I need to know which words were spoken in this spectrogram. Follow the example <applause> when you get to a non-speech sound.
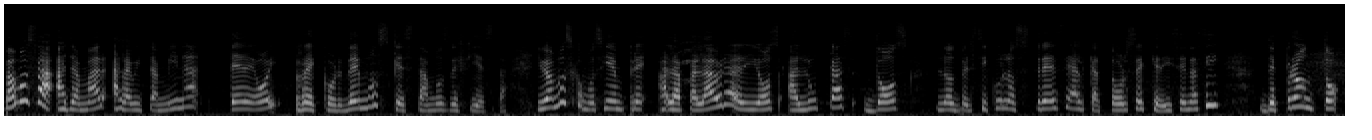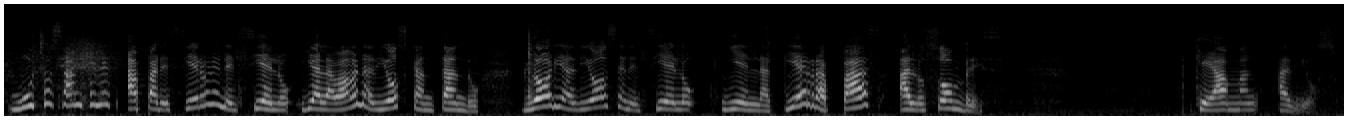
Vamos a, llamar a la vitamina T de hoy, recordemos que estamos de fiesta. Y vamos como siempre a la palabra de Dios, a Lucas 2, los versículos 13 al 14 que dicen así, de pronto muchos ángeles aparecieron en el cielo y alababan a Dios cantando, gloria a Dios en el cielo y en la tierra paz a los hombres que aman a Dios.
